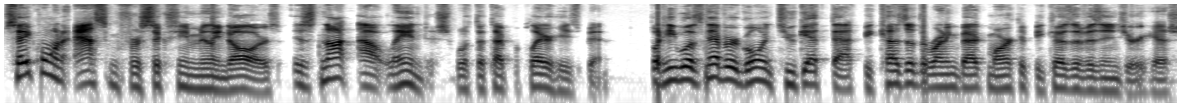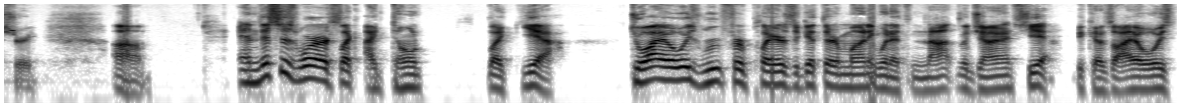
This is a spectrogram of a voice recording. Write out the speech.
Saquon asking for sixteen million dollars is not outlandish with the type of player he's been. But he was never going to get that because of the running back market, because of his injury history. Um, and this is where it's like I don't like. Yeah, do I always root for players to get their money when it's not the Giants? Yeah, because I always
